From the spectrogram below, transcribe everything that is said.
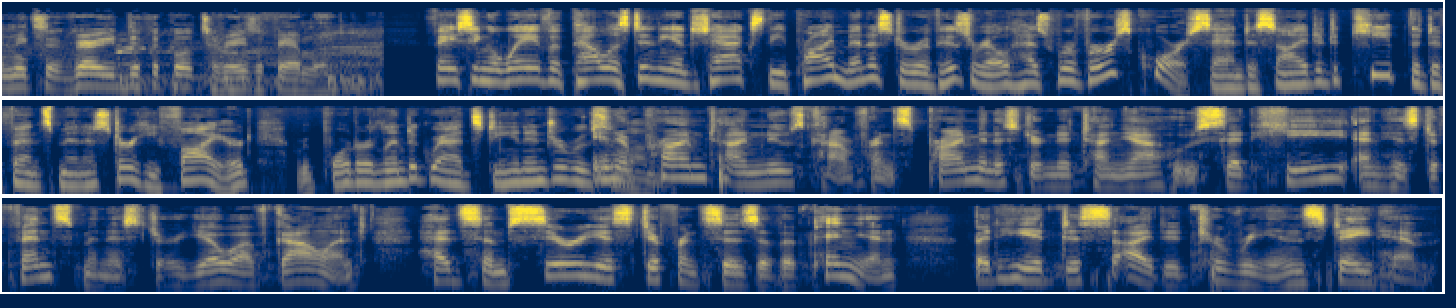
It makes it very difficult to raise a family. Facing a wave of Palestinian attacks, the Prime Minister of Israel has reversed course and decided to keep the defense minister he fired. Reporter Linda Gradstein in Jerusalem. In a primetime news conference, Prime Minister Netanyahu said he and his defense minister, Yoav Gallant, had some serious differences of opinion, but he had decided to reinstate him.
